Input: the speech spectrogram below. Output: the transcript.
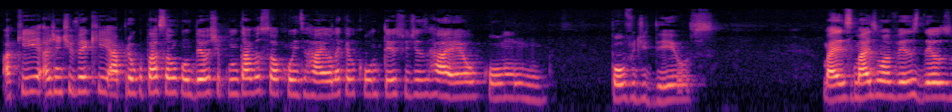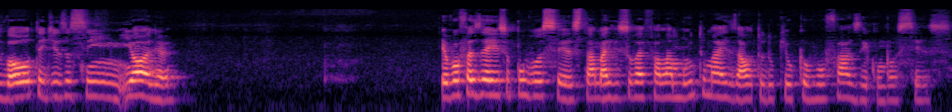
aqui a gente vê que a preocupação com Deus tipo, não estava só com Israel, naquele contexto de Israel como povo de Deus. Mas mais uma vez Deus volta e diz assim: e olha, eu vou fazer isso por vocês, tá? Mas isso vai falar muito mais alto do que o que eu vou fazer com vocês.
